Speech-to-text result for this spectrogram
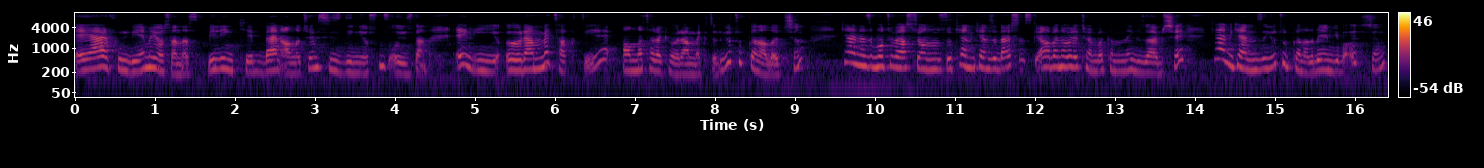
Eğer fullleyemiyorsanız bilin ki ben anlatıyorum, siz dinliyorsunuz o yüzden. En iyi öğrenme taktiği anlatarak öğrenmektir. YouTube kanalı açın. Kendinizi motivasyonunuzu kendi kendinize dersiniz ki Aa, ben öğretiyorum bakın ne güzel bir şey. Kendi kendinize YouTube kanalı benim gibi açın.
